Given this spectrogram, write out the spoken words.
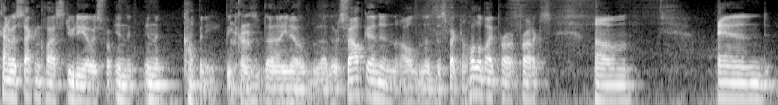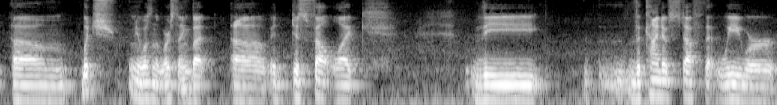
kind of a second class studio far, in the in the company because the, you know uh, there was Falcon and all the, the Spectrum Holobyte pro- products, um, and um, which you know, wasn't the worst thing, but uh, it just felt like the the kind of stuff that we were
